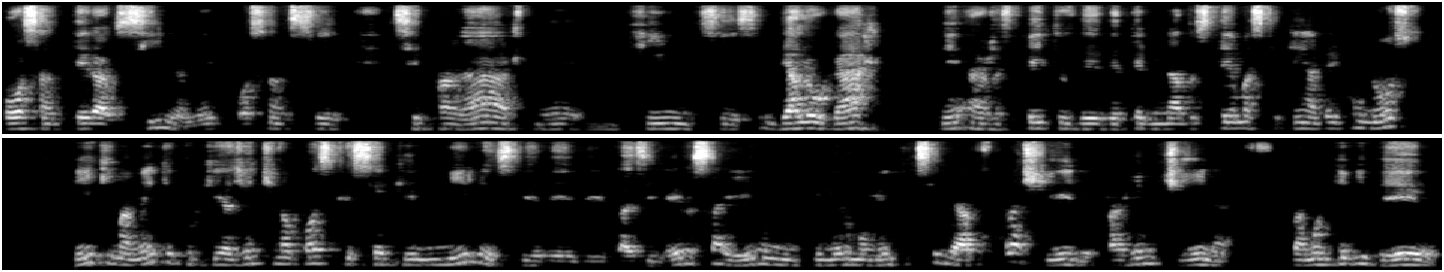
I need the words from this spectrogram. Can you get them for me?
possam ter auxílio, né, possam se, se falar, né, enfim, se, se dialogar né, a respeito de determinados temas que têm a ver conosco intimamente, porque a gente não pode esquecer que milhares de, de, de brasileiros saíram no primeiro momento exiliados para Chile, para Argentina, para Montevideo,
